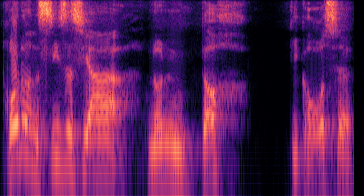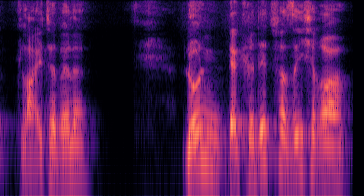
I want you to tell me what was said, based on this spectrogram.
Droht uns dieses Jahr nun doch die große Pleitewelle? Nun, der Kreditversicherer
